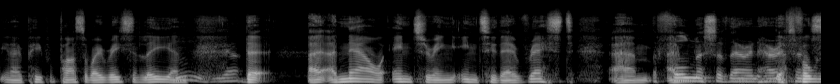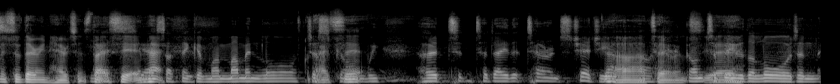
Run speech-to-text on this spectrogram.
you know people pass away recently, and mm, yeah. that are now entering into their rest. Um, the fullness of their inheritance. The fullness of their inheritance. That's yes, it. And yes, that, I think of my mum-in-law just gone. It. We heard t- today that Terence Chedji ah, Terence, gone to yeah. be with the Lord and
